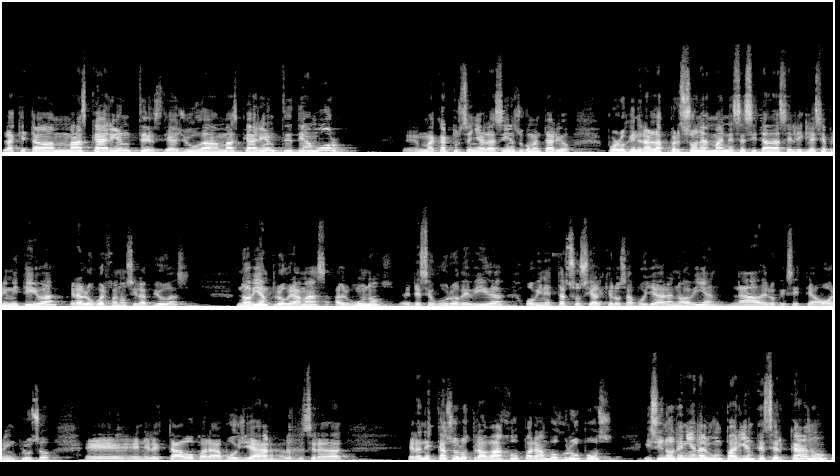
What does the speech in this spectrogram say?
las que estaban más carentes de ayuda, más carentes de amor. Eh, MacArthur señala así en su comentario, por lo general las personas más necesitadas en la iglesia primitiva eran los huérfanos y las viudas. No habían programas algunos eh, de seguro de vida o bienestar social que los apoyaran, no habían nada de lo que existe ahora, incluso eh, en el Estado para apoyar a la tercera edad. Eran escasos los trabajos para ambos grupos y si no tenían algún pariente cercano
